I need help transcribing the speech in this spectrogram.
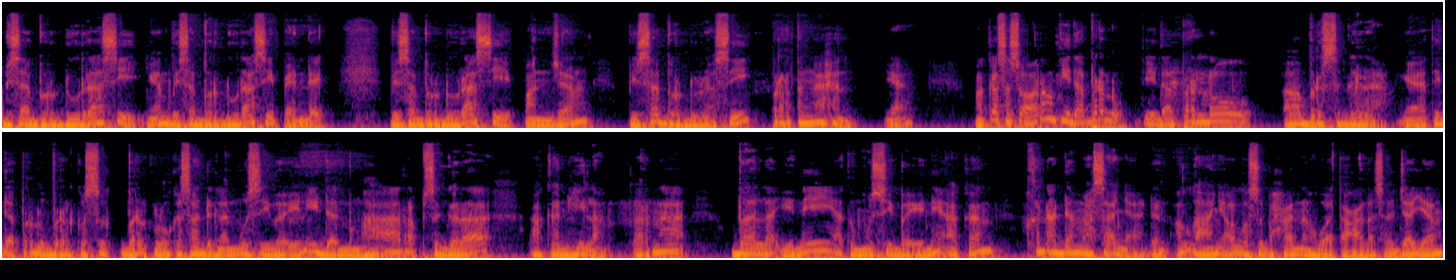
bisa berdurasi ya bisa berdurasi pendek bisa berdurasi panjang bisa berdurasi pertengahan ya maka seseorang tidak perlu tidak perlu uh, bersegera ya tidak perlu berkeluh kesah dengan musibah ini dan mengharap segera akan hilang karena bala ini atau musibah ini akan akan ada masanya dan Allah hanya Allah Subhanahu wa taala saja yang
